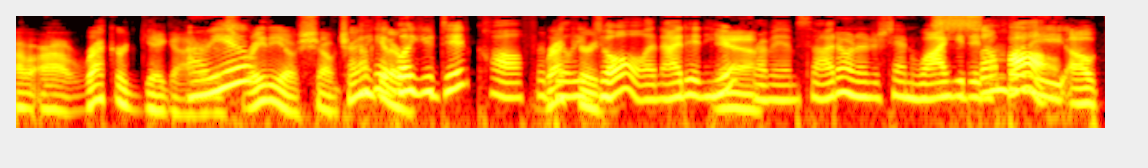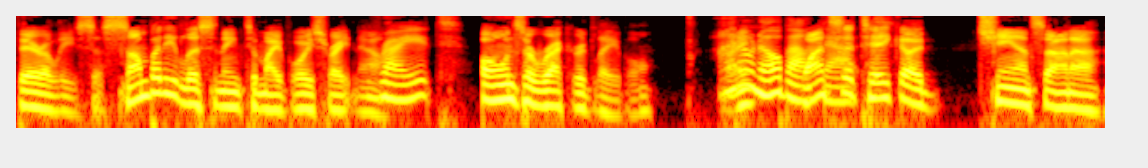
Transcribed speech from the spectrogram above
a, a record gig out Are of this you? radio show. I'm trying to Okay, get a well, you did call for Billy record. Joel, and I didn't hear Yeah. from him, so I don't understand why he didn't somebody call. out there, Lisa, somebody listening to my voice right now, Right. owns a record label. I don't know about that. Wants that. to take a chance on a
